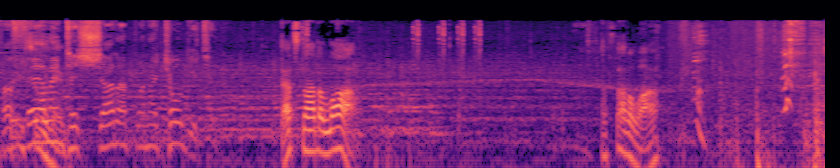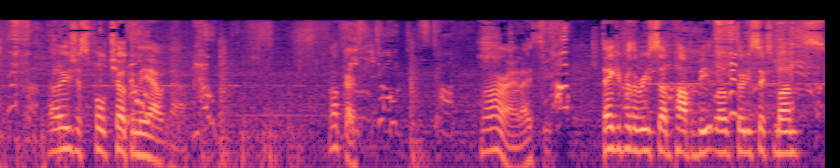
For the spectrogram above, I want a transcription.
For Very silly failing name. to shut up when I told you to. That's not a law. That's not a law. Oh, he's just full choking me out now. No, Okay. All right, I see. Thank you for the resub, Papa Beatloaf. 36 months.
